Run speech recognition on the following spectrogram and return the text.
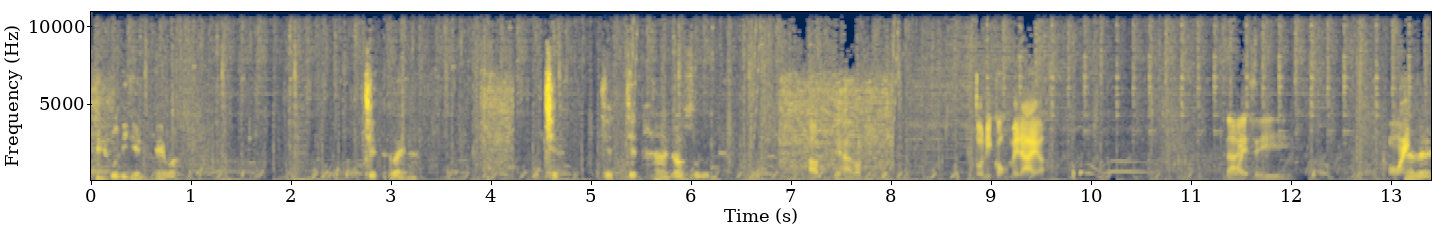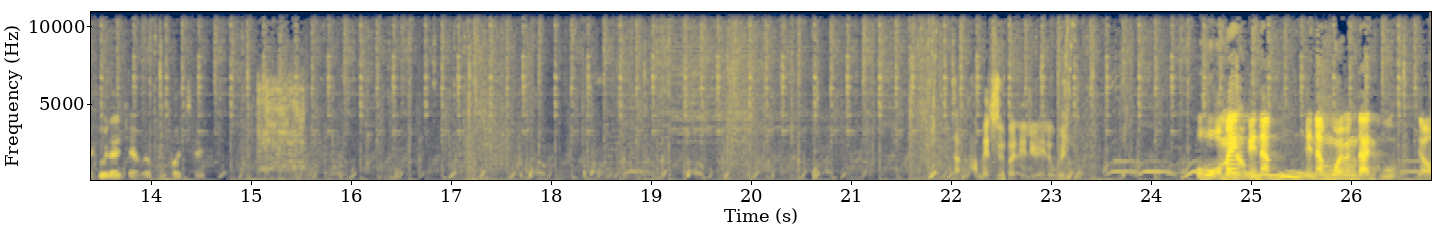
ให้กูดีเงินไงวะเจ็ดเท่าไหร่นะเจ็ดเจ็ดเจ็ดห้าเก้าศูนย์ครับเดี๋ยวหาก่อนตัวนี้เกาะไม่ได้เหรอ ได้สิ โอ้ยนั่นแหละกูได้แจมแล้วกูพอใจจัดตามแม่งขึ้นไปเรื่อยๆแล้วเว้ยโอ้โห แม่งไอ้นักไอ้นักมวยแม่งดันกู เดี๋ยว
